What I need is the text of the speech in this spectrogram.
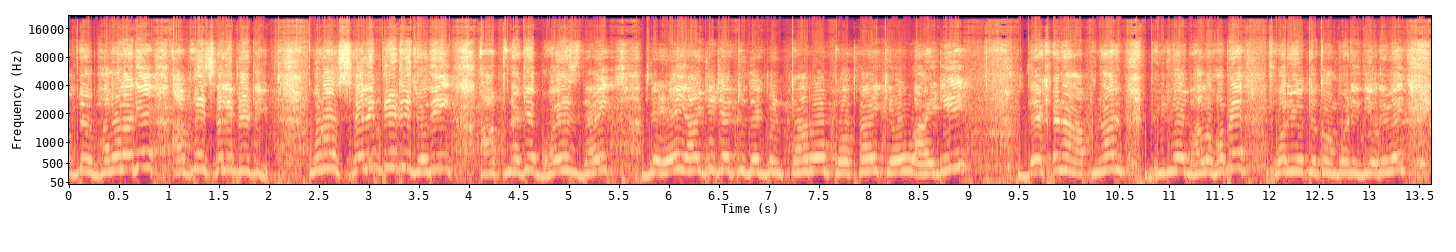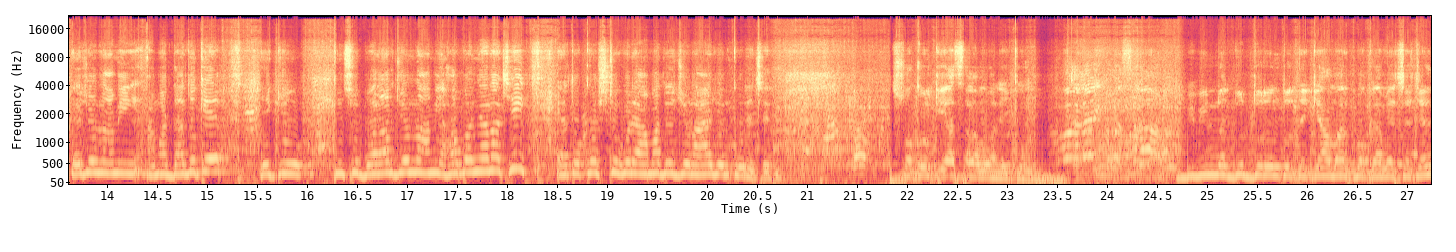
আপনার ভালো লাগে, আপনি সেলিব্রিটি কোনো সেলিব্রিটি যদি আপনাকে ভয়েস দেয়, যে এই আইডিটা একটু দেখবেন, কারও কথায় কেউ আইডি দেখে না, আপনার ভিডিও ভালো হবে ফরিওতে কোম্পানি দিয়ে দেবে। এজন্য আমি আমার দাদুকে একটু কিছু বলার জন্য আমি আহ্বান জানাচ্ছি। এত কষ্ট করে আমাদের জন্য আয়োজন করেছেন। সকলকে আসসালামু আলাইকুম। বিভিন্ন দূর দূরান্ত থেকে আমার প্রোগ্রামে এসেছেন।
